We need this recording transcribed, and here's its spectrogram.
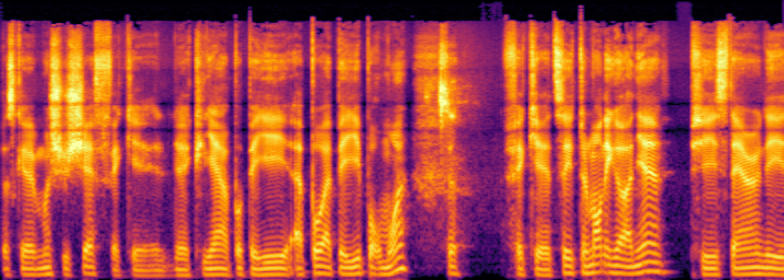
parce que moi je suis chef fait que le client a pas payé a pas à payer pour moi. Ça. Fait que tu sais tout le monde est gagnant puis c'était un des.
